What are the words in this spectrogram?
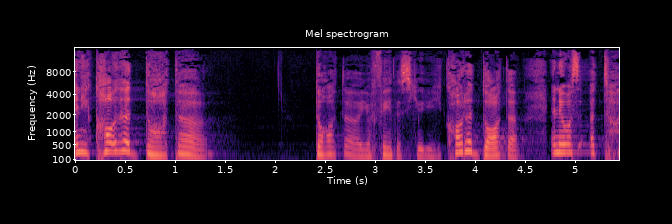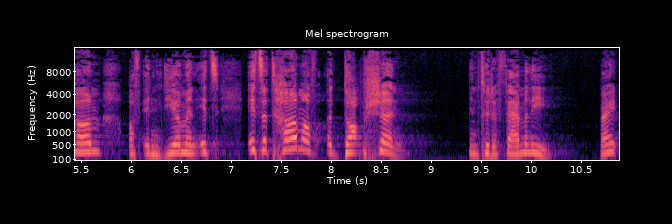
And he called her daughter. Daughter, your faith is healed. He called her daughter. And it was a term of endearment. It's, it's a term of adoption into the family, right?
